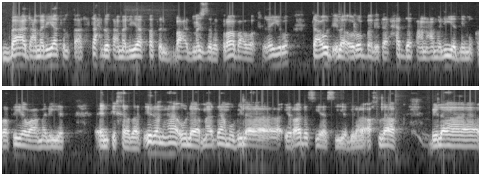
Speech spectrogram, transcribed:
بعد عمليات القتل تحدث عمليات قتل بعد مجزرة رابعه وغيره تعود إلى أوروبا لتتحدث عن عملية ديمقراطية وعملية انتخابات. إذا هؤلاء ما داموا بلا إرادة سياسية بلا أخلاق بلا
